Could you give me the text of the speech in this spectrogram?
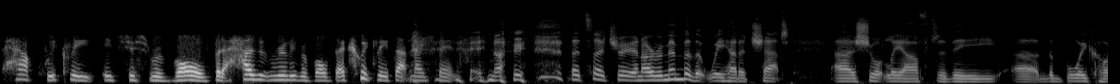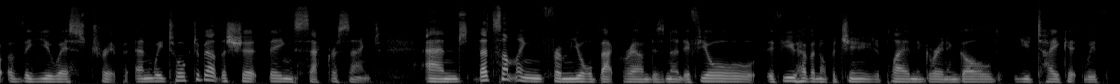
how quickly it's just revolved, but it hasn't really revolved that quickly, if that makes sense. no, that's so true. And I remember that we had a chat uh, shortly after the uh, the boycott of the US trip, and we talked about the shirt being sacrosanct. And that's something from your background, isn't it? If you're if you have an opportunity to play in the green and gold, you take it with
